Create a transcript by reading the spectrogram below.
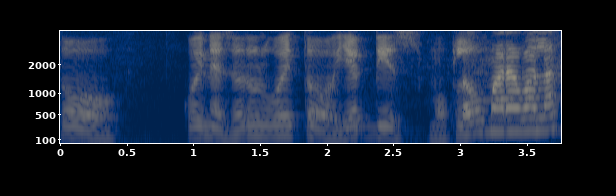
તો કોઈને જરૂર હોય તો એક ડીશ મોકલાવું મારા વાલા.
